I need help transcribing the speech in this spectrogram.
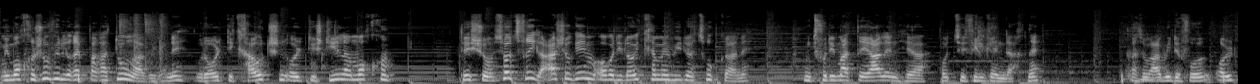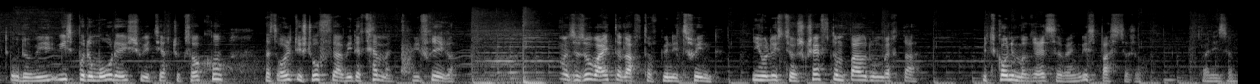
Wir machen schon viele Reparaturen auch wieder, ne? Oder alte Couchen, alte Stile machen. Das schon. So hat es früher auch schon gegeben, aber die Leute kommen wieder zurück. Auch, ne? Und von den Materialien her hat sich viel geändert. Ne? Also auch wieder von alt, oder wie es bei der Mode ist, wie ich zuerst schon gesagt habe, dass alte Stoffe auch wieder kommen, wie früher. Wenn es so weiterläuft, bin ich zufrieden. Ich habe jetzt das Geschäft umgebaut und möchte da jetzt gar nicht mehr größer werden. Das passt ja so, kann ich sagen.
